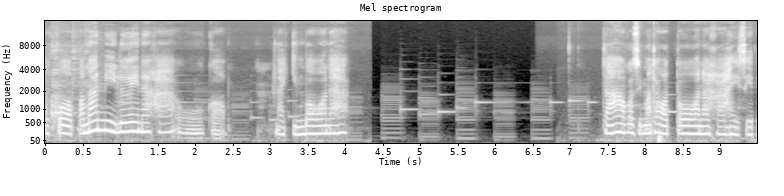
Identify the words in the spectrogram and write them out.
ก็กรอบประมาณนี้เลยนะคะ โอ้กรอบน่ากินบอนะคะจ้าเอาก็สิมาทอดตัวนะคะ ให้เสร็จ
